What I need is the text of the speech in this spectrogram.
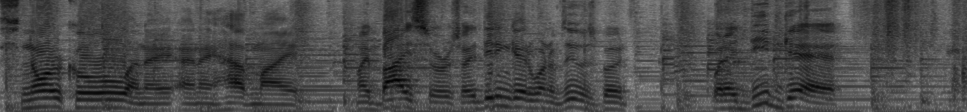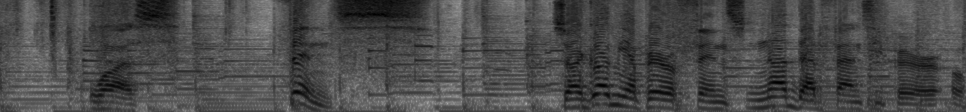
snorkel and I and I have my my visor so I didn't get one of those but what I did get was fins. So I got me a pair of fins not that fancy pair of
